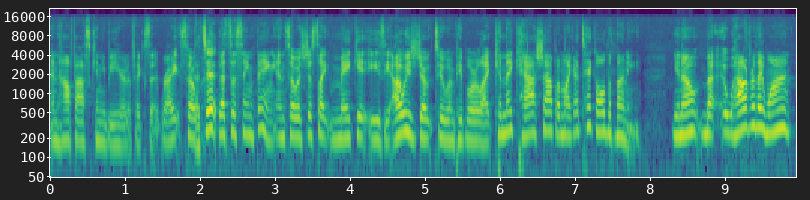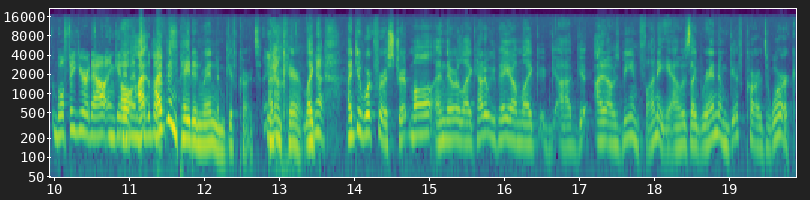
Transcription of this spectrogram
And how fast can you be here to fix it? Right. So That's it. That's the same thing. And so it's just like make it easy. I always joke too when people are like, can they cash up? I'm like, I take all the money. You know, but however they want, we'll figure it out and get Oh, it into I, the books. I've been paid in random gift cards. I don't care. Like Yeah. I did work for a strip mall, and they were like, "How do we pay you?" I'm like, uh, I, I was being funny. I was like, "Random gift cards work,"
